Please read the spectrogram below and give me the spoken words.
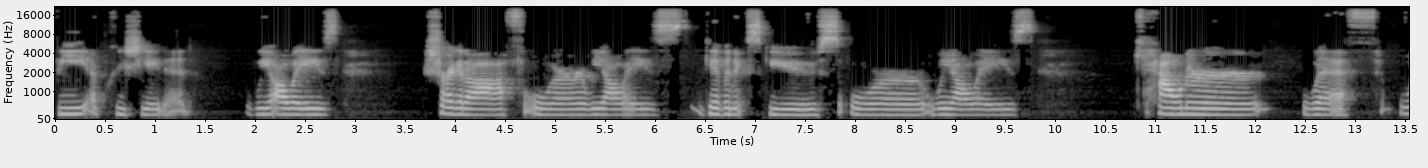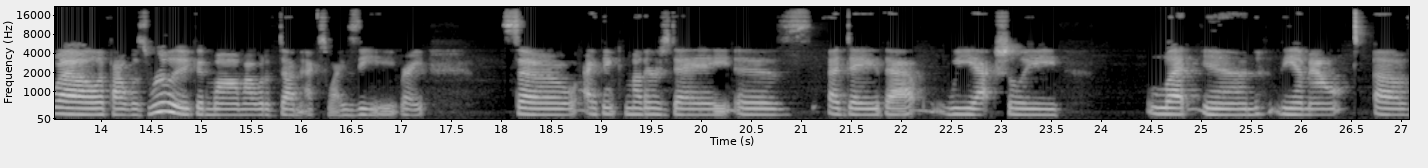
be appreciated. We always shrug it off, or we always give an excuse, or we always counter with, well, if I was really a good mom, I would have done XYZ, right? So I think Mother's Day is a day that we actually let in the amount of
